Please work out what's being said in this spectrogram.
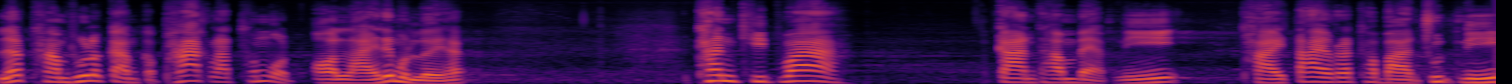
แล้วทำธุรกรรมกับภาครัฐทั้งหมดออนไลน์ได้หมดเลยครับท่านคิดว่าการทำแบบนี้ภายใต้รัฐบาลชุดนี้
